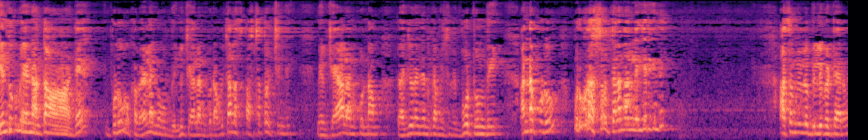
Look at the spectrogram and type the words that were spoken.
ఎందుకు మేము అంటాం అంటే ఇప్పుడు ఒకవేళ నువ్వు బిల్లు చేయాలనుకున్నప్పుడు చాలా స్పష్టత వచ్చింది. మేము చేయాలనుకున్నాం రాజీవ్ రంజన్ కమిషన్ రిపోర్ట్ ఉంది అన్నప్పుడు పురుగు రాష్ట్రం తెలంగాణలో ఏం జరిగింది? అసెంబ్లీలో బిల్లు పెట్టారు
